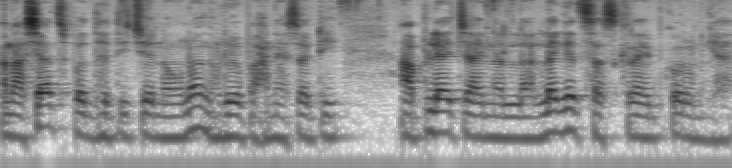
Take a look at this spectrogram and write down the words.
आणि अशाच पद्धतीचे नवनवन व्हिडिओ पाहण्यासाठी आपल्या चॅनलला लगेच सबस्क्राईब करून घ्या.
